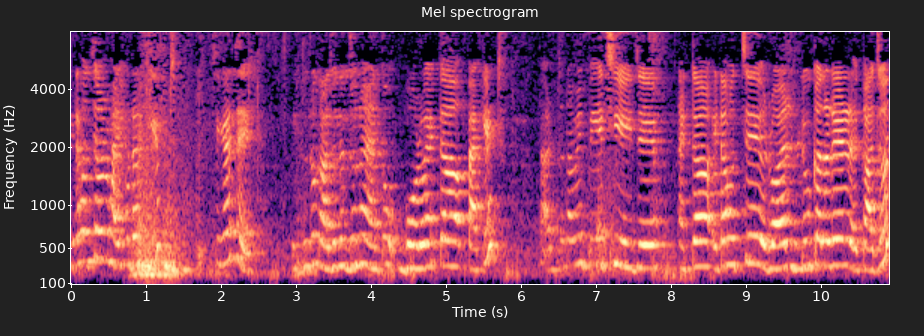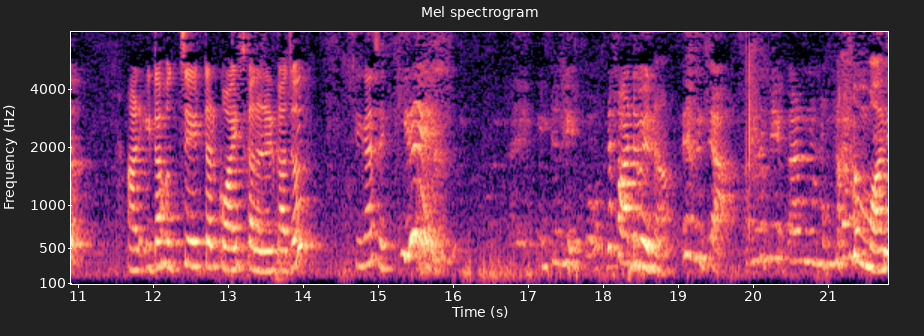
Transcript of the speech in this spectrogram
এটা হচ্ছে আমার ভাইফোঁটার গিফট ঠিক আছে? এই দুটো কাজলের জন্য এত বড় একটা প্যাকেট তার জন্য আমি পেয়েছি এই যে একটা এটা হচ্ছে রয়্যাল ব্লু কালারের কাজল আর এটা হচ্ছে টার্কোয়াইজ কালারের কাজল। ঠিক আছে? কি রে? ফাটবে না। মানে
